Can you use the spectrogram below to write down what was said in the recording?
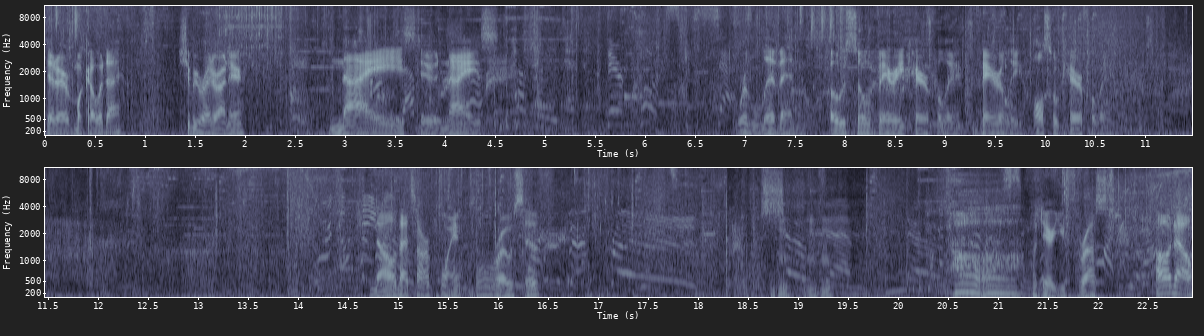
Did our Makoa die? Should be right around here. Nice, dude. Nice. We're living. Oh, so very carefully. Barely. Also carefully. No, that's our point. Brosive. Mm-hmm, mm-hmm. How dare you thrust. Oh, no.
